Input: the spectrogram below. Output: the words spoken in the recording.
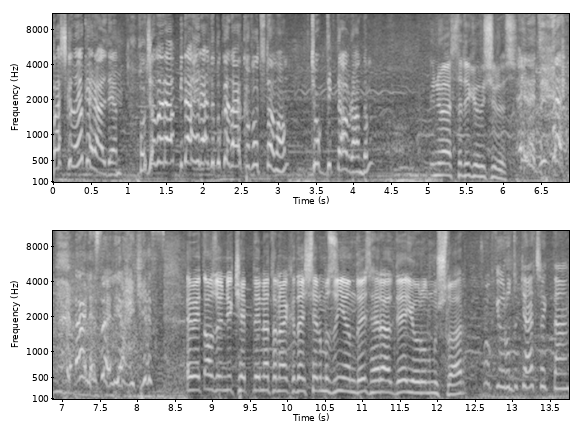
Başka da yok herhalde. Hocalara bir daha herhalde bu kadar kafa tutamam. Çok dik davrandım. Üniversitede görüşürüz. Evet öyle söylüyor herkes. Evet az önce keplerini atan arkadaşlarımızın yanındayız. Herhalde yorulmuşlar. Çok yorulduk gerçekten.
